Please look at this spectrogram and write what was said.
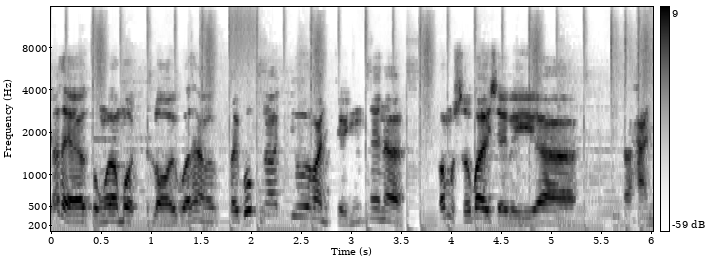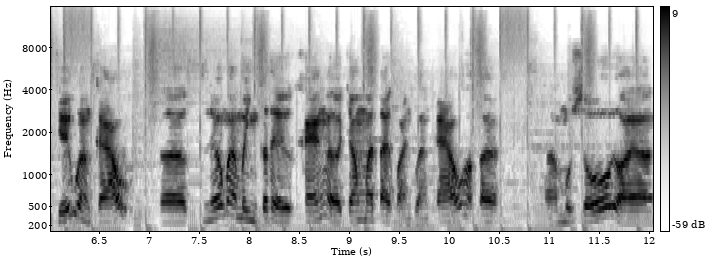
có thể cũng là một lỗi của thằng Facebook nó chưa hoàn chỉnh nên là có một số bay sẽ bị uh, hạn chế quảng cáo. Uh, nếu mà mình có thể kháng ở trong tài khoản quảng cáo hoặc là uh, một số gọi là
